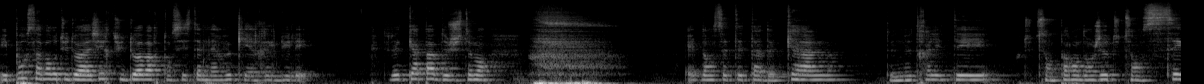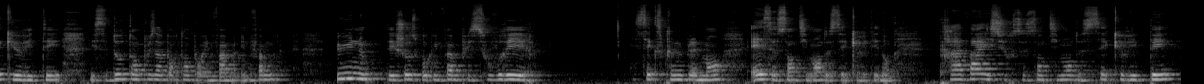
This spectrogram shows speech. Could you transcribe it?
Et pour savoir où tu dois agir, tu dois avoir ton système nerveux qui est régulé. Tu dois être capable de justement être dans cet état de calme, de neutralité, où tu te sens pas en danger, où tu te sens en sécurité. Et c'est d'autant plus important pour une femme. Une femme, une des choses pour qu'une femme puisse s'ouvrir, s'exprimer pleinement, est ce sentiment de sécurité. Donc, travaille sur ce sentiment de sécurité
